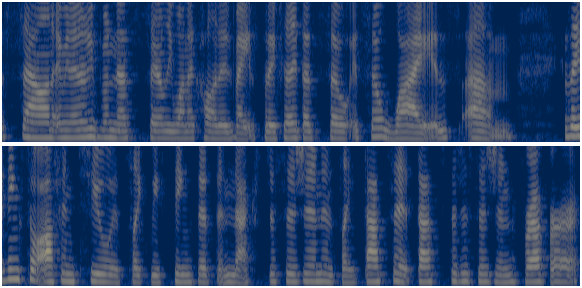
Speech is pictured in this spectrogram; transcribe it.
sound. I mean, I don't even necessarily want to call it advice, but I feel like that's so it's so wise. Um, because I think so often too, it's like we think that the next decision is like that's it, that's the decision forever.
